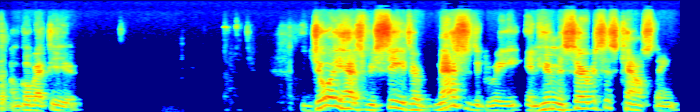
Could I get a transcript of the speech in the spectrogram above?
I'm going back to you. Joy has received her master's degree in human services counseling.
